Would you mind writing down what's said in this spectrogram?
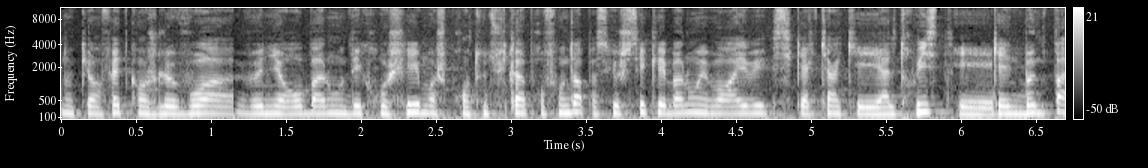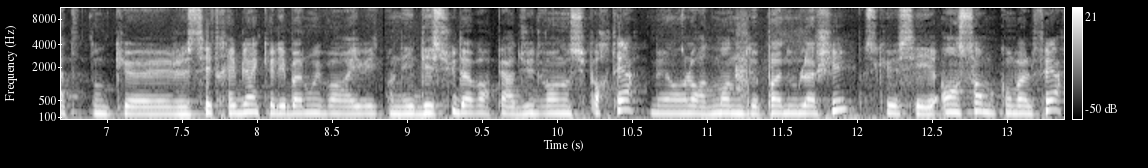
Donc en fait, quand je le vois venir au ballon décrocher, moi, je prends tout de suite la profondeur parce que je sais que les ballons, ils vont arriver. C'est quelqu'un qui est altruiste et qui a une bonne patte. Donc je sais très bien que les ballons, ils vont arriver. On est déçu d'avoir perdu devant nos supporters, mais on leur demande de pas nous lâcher parce que c'est ensemble qu'on va le faire.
